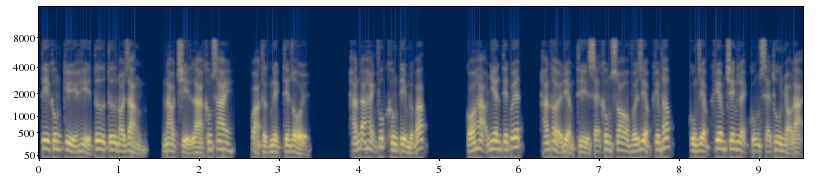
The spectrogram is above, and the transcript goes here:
Ti không kỳ hỉ tư tư nói rằng, nào chỉ là không sai, quả thực nịch thiên rồi. Hắn đã hạnh phúc không tìm được bắc. Có hạo nhiên tiên quyết, hắn khởi điểm thì sẽ không so với diệp khiêm thấp, cùng diệp khiêm t r ê n lệch cũng sẽ thu nhỏ lại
